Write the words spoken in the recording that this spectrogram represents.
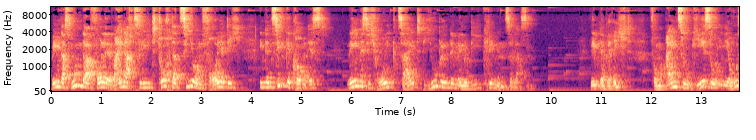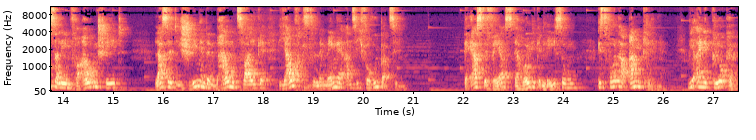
Wem das wundervolle Weihnachtslied Tochter Zion, freue dich in den Sinn gekommen ist, nehme sich ruhig Zeit, die jubelnde Melodie klingen zu lassen. Wem der Bericht vom Einzug Jesu in Jerusalem vor Augen steht, lasse die schwingenden Palmzweige die jauchzende Menge an sich vorüberziehen. Der erste Vers der heutigen Lesung ist voller Anklänge, wie eine Glocke,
